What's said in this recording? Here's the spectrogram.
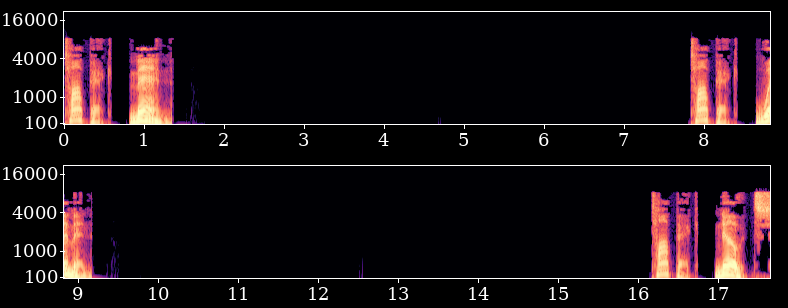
Topic: Men. Topic: Women. Topic Notes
